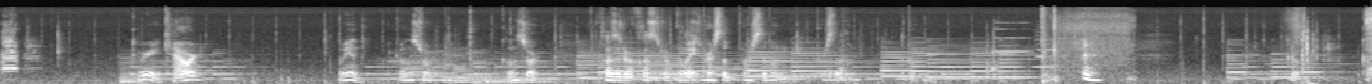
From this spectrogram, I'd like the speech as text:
Come here, you coward. Come in. Go in the store. Go in the store. Close the door. Close the door. Close wait, the press the press the button. Press the button. The button. Go. Go.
